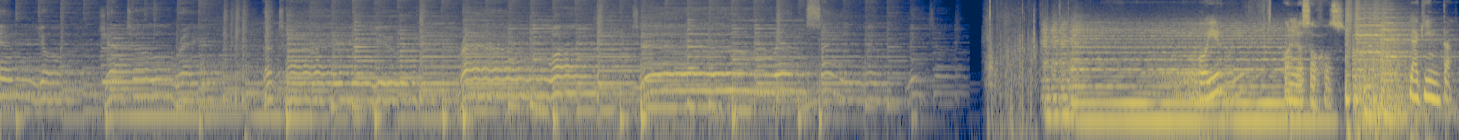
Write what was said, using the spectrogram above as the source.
in your gentle rain. The time you ran was too insane. We'll meet again. Oír con los ojos. La quinta.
